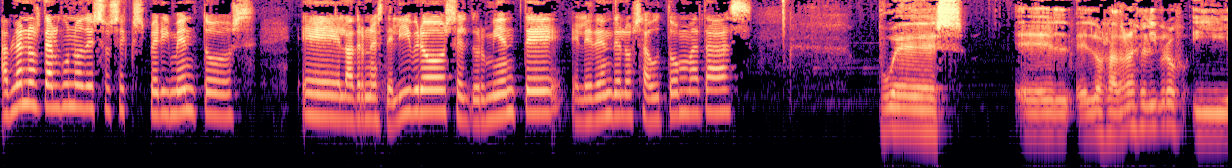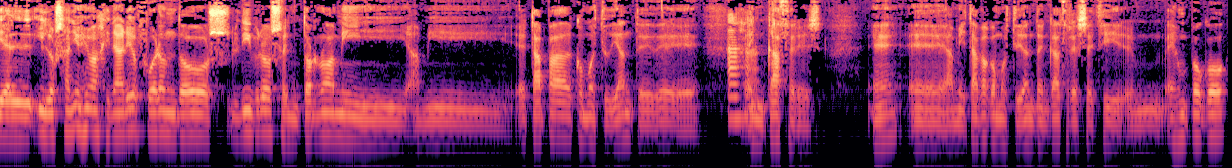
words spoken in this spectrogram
Háblanos de alguno de esos experimentos, eh, ladrones de libros, el durmiente, el Edén de los autómatas. Pues el- el- Los ladrones de libros y, el- y Los años imaginarios fueron dos libros en torno a mi, a mi etapa como estudiante de, Ajá. en Cáceres. ¿eh? Eh, a mi etapa como estudiante en Cáceres, es decir, em, es un poco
